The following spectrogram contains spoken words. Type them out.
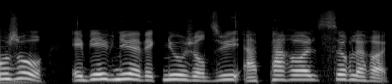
Bonjour et bienvenue avec nous aujourd'hui à Parole sur le roc.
